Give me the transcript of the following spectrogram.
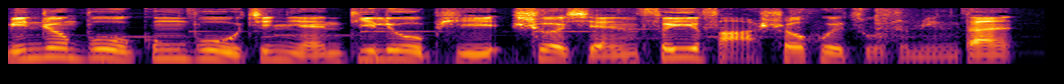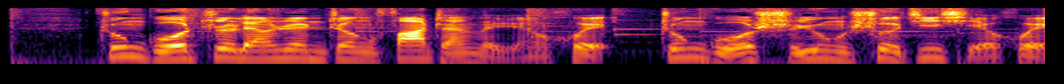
民政部公布今年第六批涉嫌非法社会组织名单，中国质量认证发展委员会、中国实用射击协会、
